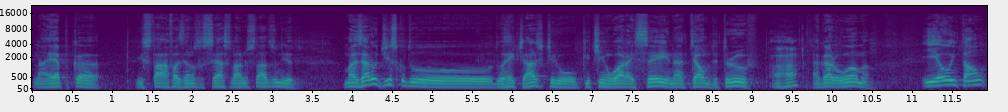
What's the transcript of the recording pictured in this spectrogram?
na época estava fazendo sucesso lá nos Estados Unidos. Mas era o disco do, do Ray Charles, que, tirou, que tinha o What I Say, né? Tell Me the Truth, uh -huh. I Got a Woman. E eu, então,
